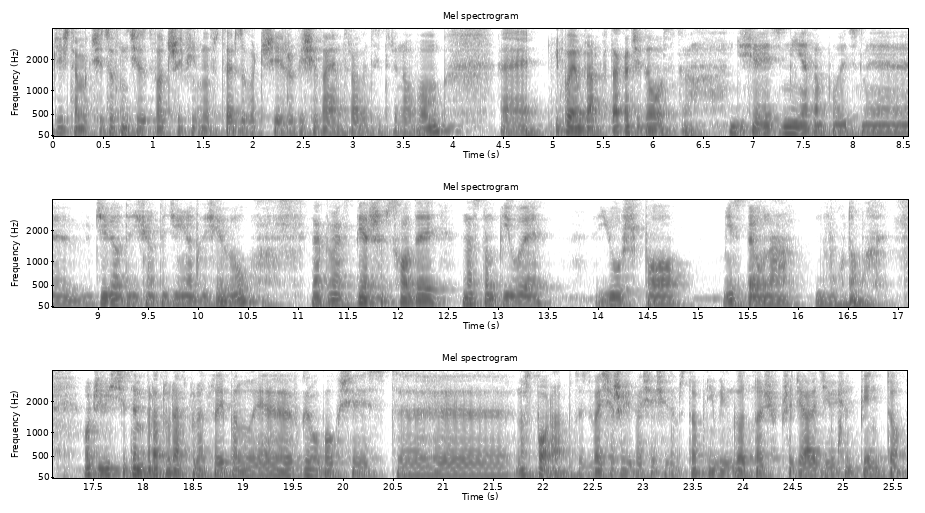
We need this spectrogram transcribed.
Gdzieś tam jak się cofniecie z 2-3 filmy wstecz, zobaczycie, że wysiewałem trawę cytrynową. E, I powiem tak, taka ciekawostka. Dzisiaj jest mija tam powiedzmy 9-10 dzień od wysiewu. Natomiast pierwsze wschody nastąpiły już po niespełna dwóch dobach. Oczywiście temperatura, która tutaj panuje w growboxie jest e, no spora, bo to jest 26-27 stopni, wilgotność w przedziale 95 do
